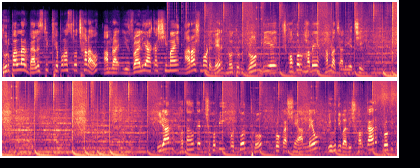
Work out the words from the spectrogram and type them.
দূরপাল্লার ব্যালিস্টিক ক্ষেপণাস্ত্র ছাড়াও আমরা ইসরায়েলি আকাশ সীমায় আরাস মডেলের নতুন ড্রোন দিয়ে সফলভাবে হামলা চালিয়েছি। ইরান হতাহতের ছবি ও তথ্য প্রকাশ্যে আনলেও ইহুদিবাদী সরকার প্রকৃত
